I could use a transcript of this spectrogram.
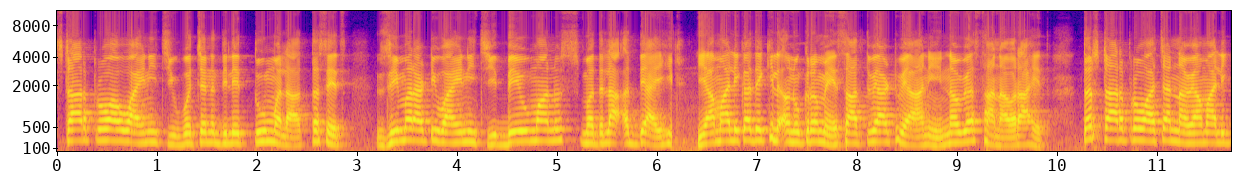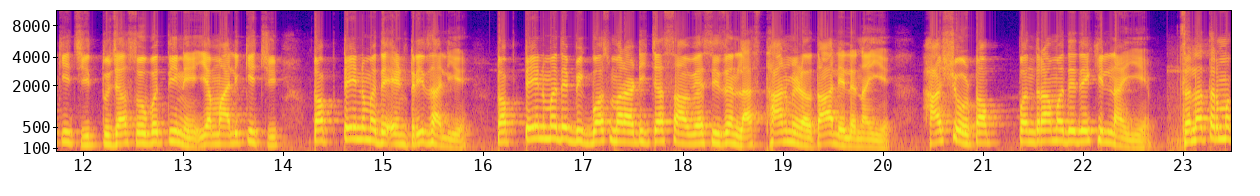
स्टार प्रवाह वाहिनीची वचन दिले तू मला. तसेच झी मराठी वाहिनीची देवमाणूस मधला अध्याय ही या मालिका देखील अनुक्रमे सातव्या आठव्या आणि नवव्या स्थानावर आहेत. तर स्टार प्रवाहच्या नव्या मालिकेची तुझ्या सोबतीने या मालिकेची टॉप टेनमध्ये एंट्री झाली आहे. टॉप टेनमध्ये बिग बॉस मराठीच्या सहाव्या सीझनला स्थान मिळवता आलेलं नाही आहे हा शो टॉप पंधरामध्ये देखील नाही आहे चला तर मग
